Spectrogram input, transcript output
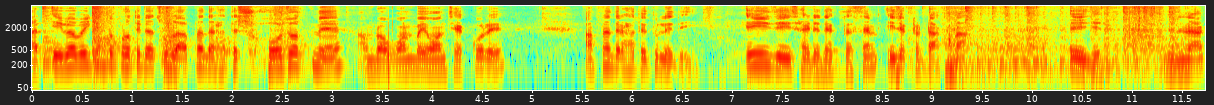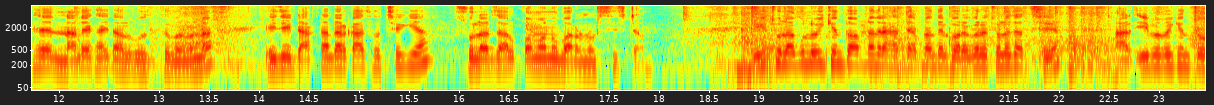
আর এইভাবেই কিন্তু প্রতিটা চুলা আপনাদের হাতে সযত্নে আমরা ওয়ান বাই ওয়ান চেক করে আপনাদের হাতে তুলে দিই। এই যে এই সাইডে দেখতেছেন, এই যে একটা ডাকনা, এই যে, যদি না না দেখাই তাহলে বুঝতে পারবেন না। এই যে ডাকনাটার কাজ হচ্ছে গিয়া চুলার জাল কমানো, বাড়ানোর সিস্টেম এই চুলাগুলোই কিন্তু আপনাদের হাতে আপনাদের ঘরে ঘরে চলে যাচ্ছে। আর এইভাবে কিন্তু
